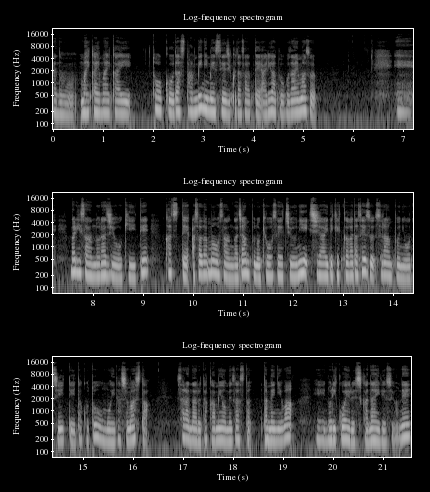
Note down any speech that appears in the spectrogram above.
あの毎回毎回トークを出すたんびにメッセージくださってありがとうございます。えーマリさんのラジオを聞いてかつて浅田真央さんがジャンプの強制中に試合で結果が出せずスランプに陥っていたことを思い出しました。さらなる高みを目指すためには、えー乗り越えるしかないですよね。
